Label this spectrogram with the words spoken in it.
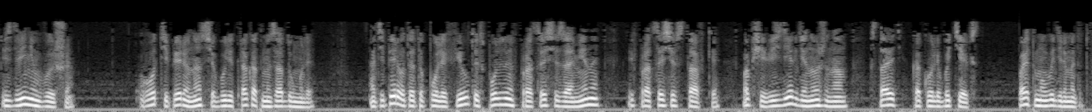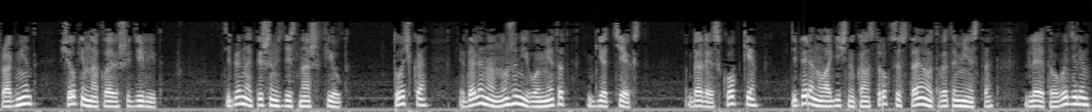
и сдвинем выше. Вот теперь у нас все будет так, как мы задумали. А теперь вот это поле field используем в процессе замены и в процессе вставки – вообще везде, где нужно нам вставить какой-либо текст. Поэтому выделим этот фрагмент, щелкнем на клавише Delete. Теперь напишем здесь наш field. Точка, и далее нам нужен его метод getText. Далее скобки. Теперь аналогичную конструкцию ставим вот в это место. Для этого выделим,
